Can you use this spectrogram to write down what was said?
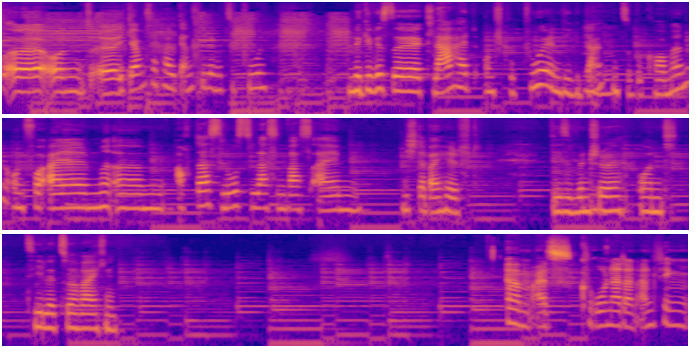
Äh, Und äh, ich glaube, es hat halt ganz viel damit zu tun, eine gewisse Klarheit und Struktur in die Gedanken Mhm. zu bekommen und vor allem ähm, auch das loszulassen, was einem nicht dabei hilft, diese Wünsche und Ziele zu erreichen. Ähm, als Corona dann anfing,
